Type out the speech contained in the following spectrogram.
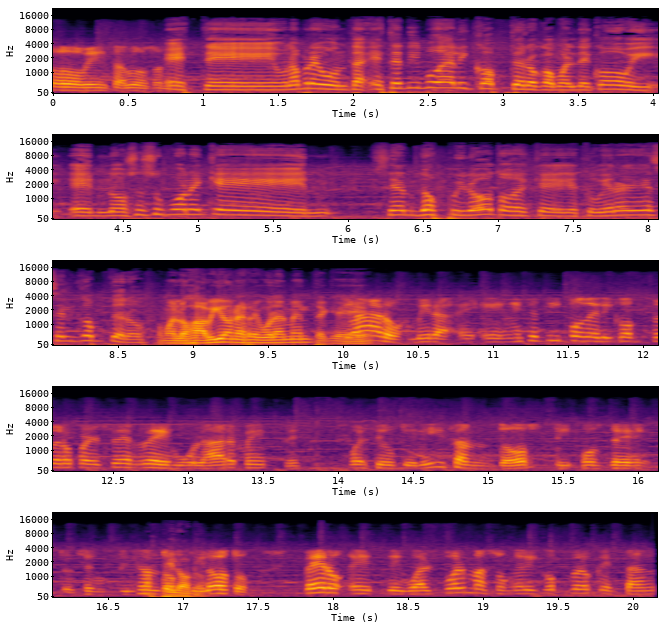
Todo bien, saludos. Sonia. Este, una pregunta. Este tipo de helicóptero como el de Kobe, eh, ¿no se supone que sean dos pilotos que, que estuvieran en ese helicóptero? Como en los aviones regularmente. que Claro, mira, e- en este tipo de helicóptero per se regularmente pues se utilizan dos tipos de se utilizan dos Pilotos. Pero eh, de igual forma son helicópteros que están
